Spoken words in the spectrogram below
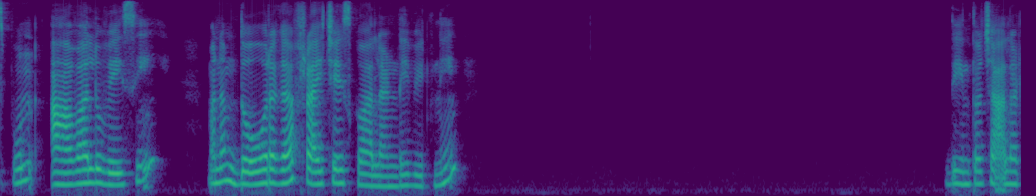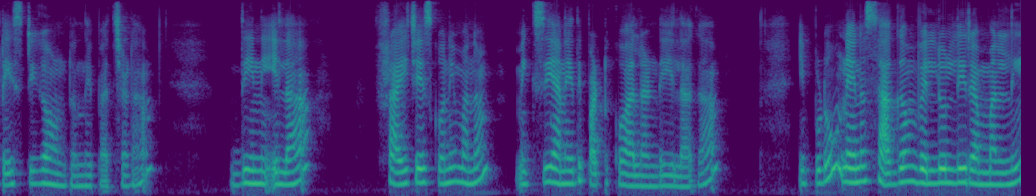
స్పూన్ ఆవాలు వేసి మనం దోరగా ఫ్రై చేసుకోవాలండి వీటిని. దీంతో చాలా టేస్టీగా ఉంటుంది పచ్చడ. దీన్ని ఇలా ఫ్రై చేసుకొని మనం మిక్సీ అనేది పట్టుకోవాలండి ఇలాగా. ఇప్పుడు నేను సగం వెల్లుల్లి రెమ్మల్ని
